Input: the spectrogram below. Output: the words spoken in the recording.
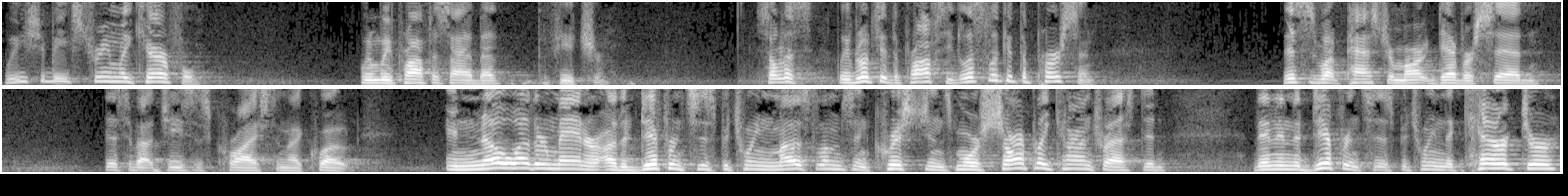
we should be extremely careful when we prophesy about the future. So let's, we've looked at the prophecy. Let's look at the person. This is what Pastor Mark Dever said this about Jesus Christ, and I quote In no other manner are the differences between Muslims and Christians more sharply contrasted than in the differences between the character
